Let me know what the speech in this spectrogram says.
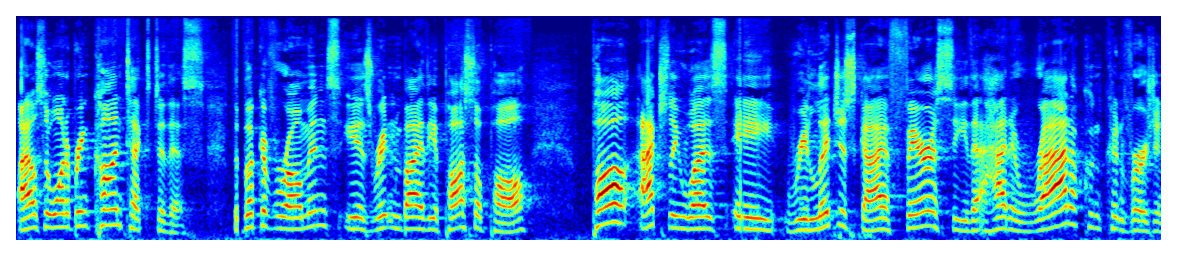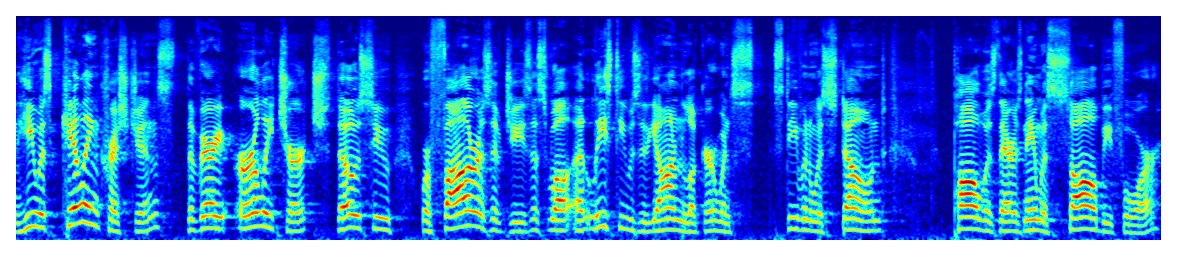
I also want to bring context to this. The book of Romans is written by the Apostle Paul, Paul actually was a religious guy, a Pharisee that had a radical conversion. He was killing Christians, the very early church, those who were followers of Jesus. Well, at least he was the onlooker when Stephen was stoned. Paul was there. His name was Saul before.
